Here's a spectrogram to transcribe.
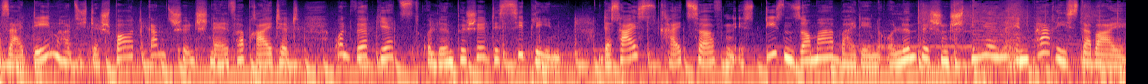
Seitdem hat sich der Sport ganz schön schnell verbreitet und wird jetzt olympische Disziplin. Das heißt, Kitesurfen ist diesen Sommer bei den Olympischen Spielen in Paris dabei.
